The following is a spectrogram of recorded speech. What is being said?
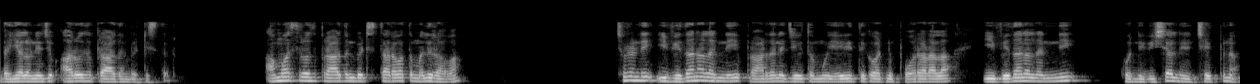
దయ్యాలో నుంచి ఆ రోజు ప్రార్థన పెట్టిస్తారు. అమాస రోజు ప్రార్థన పెట్టిన తర్వాత మళ్ళీ రావా? చూడండి ఈ విధానాలన్నీ ప్రార్థన జీవితము ఏ రీతిగా వాటిని పోరాడాలా? ఈ విధానాలన్నీ కొన్ని విషయాలు నేను చెప్పిన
